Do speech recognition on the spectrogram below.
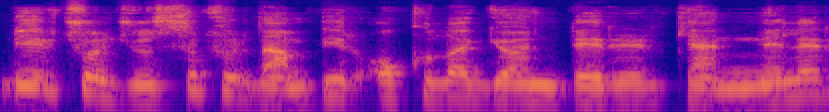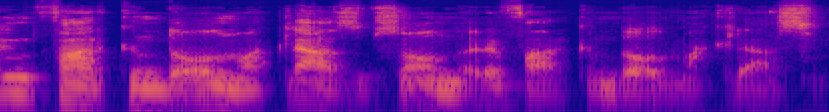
bir çocuğu sıfırdan bir okula gönderirken nelerin farkında olmak lazımsa onları farkında olmak lazım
